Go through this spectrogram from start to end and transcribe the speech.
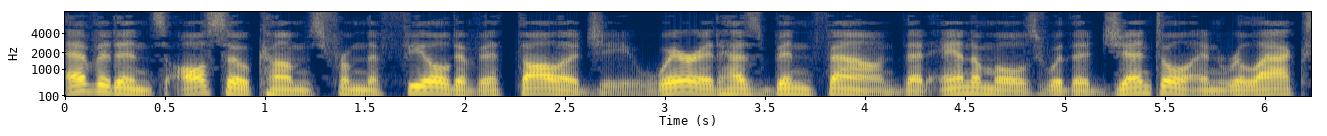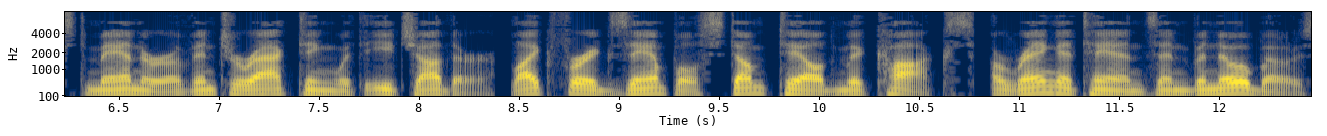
Evidence also comes from the field of ethology where it has been found that animals with a gentle and relaxed manner of interacting with each other, like for example stump-tailed macaques, orangutans and bonobos,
